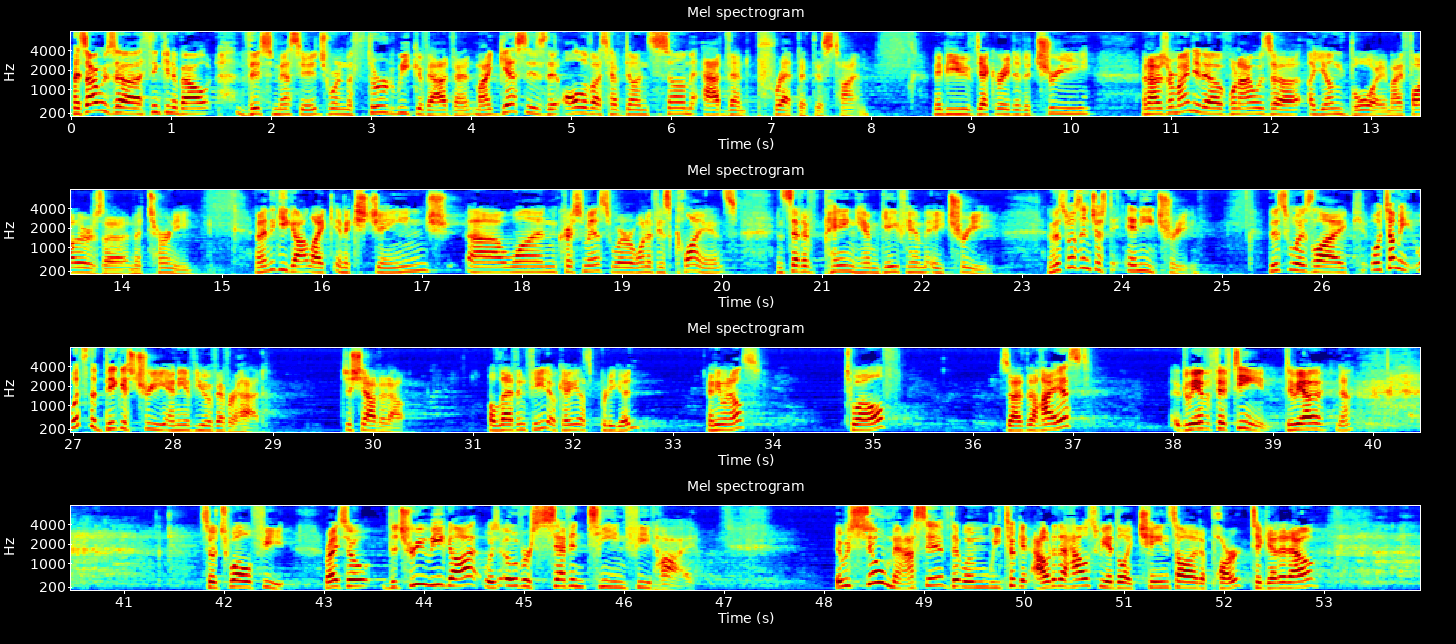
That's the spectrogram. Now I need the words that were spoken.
as I was uh, thinking about this message, we're in the third week of Advent. My guess is that all of us have done some Advent prep at this time. Maybe you've decorated a tree. And I was reminded of when I was a, a young boy, my father's uh, an attorney. And I think he got like an exchange uh, one Christmas where one of his clients, instead of paying him, gave him a tree. And this wasn't just any tree. This was like, well, tell me, what's the biggest tree any of you have ever had? Just shout it out. 11 feet? Okay, that's pretty good. Anyone else? 12? Is that the highest? Do we have a 15? Do we have a, no? So 12 feet, right? So the tree we got was over 17 feet high. It was so massive that when we took it out of the house, we had to like chainsaw it apart to get it out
